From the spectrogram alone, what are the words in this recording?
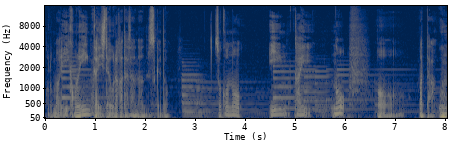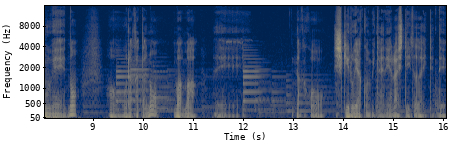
これまあ、この委員会自体裏方さんなんですけど、そこの委員会の、また運営の裏方の、まあまあ、えー、なんかこう、仕切る役みたいなやらせていただいてて、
